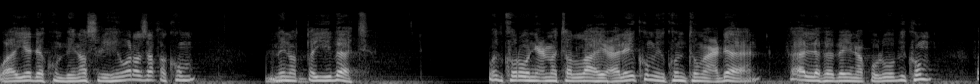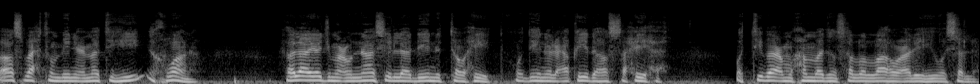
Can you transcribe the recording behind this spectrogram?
وأيدكم بنصره ورزقكم من الطيبات. واذكروا نعمة الله عليكم إذ كنتم أعداء فألف بين قلوبكم فأصبحتم بنعمته إخوانا. فلا يجمع الناس إلا دين التوحيد ودين العقيدة الصحيحة واتباع محمد صلى الله عليه وسلم.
